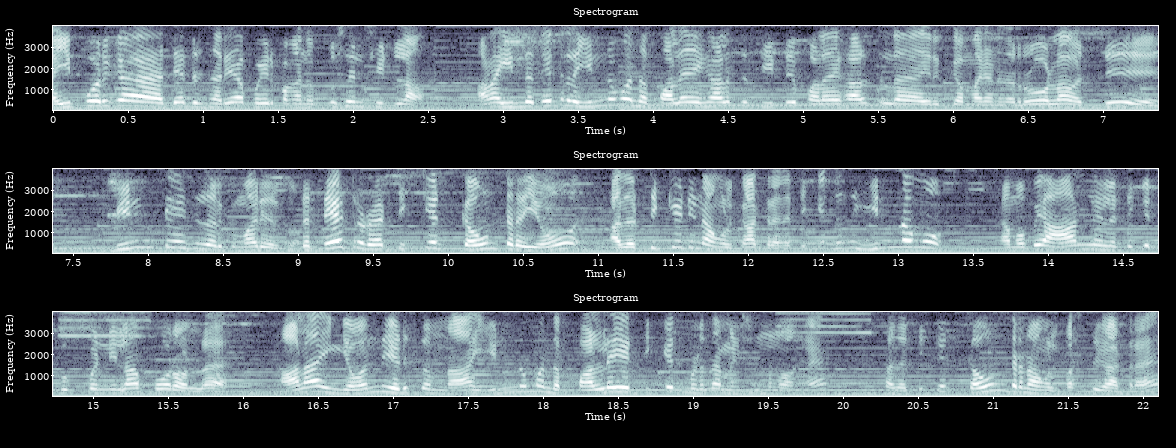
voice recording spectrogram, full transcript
இப்போ இருக்க தேட்டர்ஸ் நிறையா போயிருப்பாங்க. அந்த குஷன் சீட்லாம் ஆனால் இந்த தேட்டரில் இன்னமும் அந்த பழைய காலத்து சீட்டு பழைய காலத்தில் இருக்க மாதிரியான அந்த ரோலாம் வச்சு விண்டேஜில் இருக்க மாதிரி இருக்கும். இந்த தேட்டரோட டிக்கெட் கவுண்டரையும் அந்த டிக்கெட்டையும் நான் உங்களுக்கு காட்டுறேன். அந்த டிக்கெட் வந்து இன்னமும் நம்ம போய் ஆன்லைனில் டிக்கெட் புக் பண்ணிலாம் போகிறோம்ல ஆனால் இங்கே வந்து எடுத்தோம்னா இன்னும் அந்த பழைய டிக்கெட் மட்டும் தான் மென்ஷன் பண்ணுவாங்க. அந்த டிக்கெட் கவுண்டர் நான் உங்களுக்கு ஃபஸ்ட்டு காட்டுறேன்.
